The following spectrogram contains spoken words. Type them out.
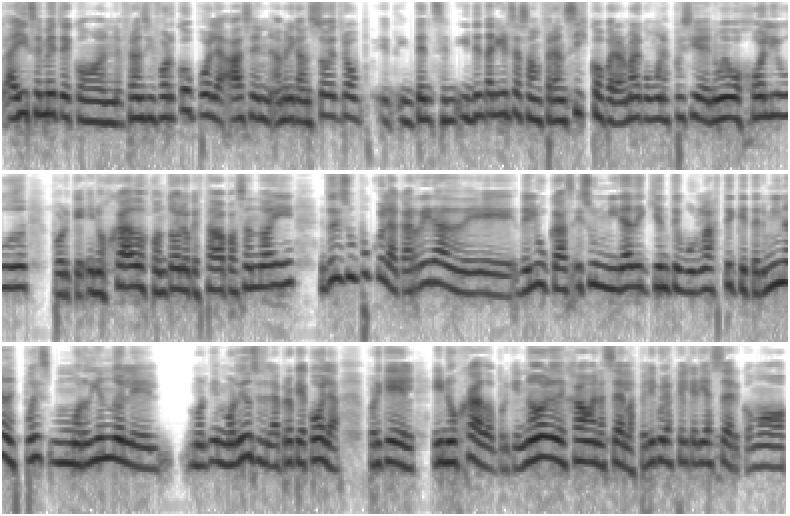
ahí se mete con Francis Ford Coppola, hacen American Zoetrope, se- intentan irse a San Francisco para armar como una especie de nuevo Hollywood, porque enojados con todo lo que estaba pasando ahí. Entonces un poco la carrera de, de Lucas es un mirá de quién te burlaste que termina después mordiéndole, el- mordi- mordiéndose la propia cola, porque él, enojado, porque no lo dejaban hacer las películas que él quería hacer, como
